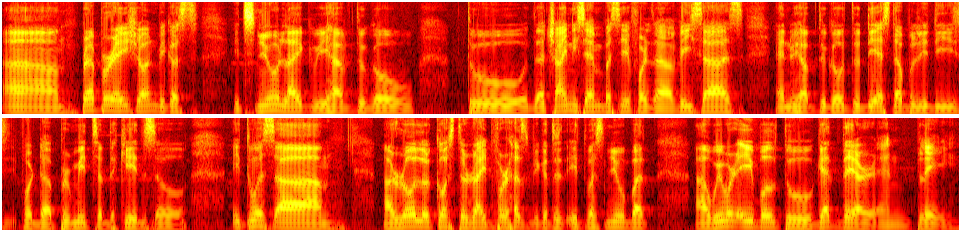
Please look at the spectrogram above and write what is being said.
um, preparation because it's new. Like we have to go to the Chinese embassy for the visas, and we have to go to DSWD for the permits of the kids. So it was um, a roller coaster ride for us because it, it was new, but uh, we were able to get there and play.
